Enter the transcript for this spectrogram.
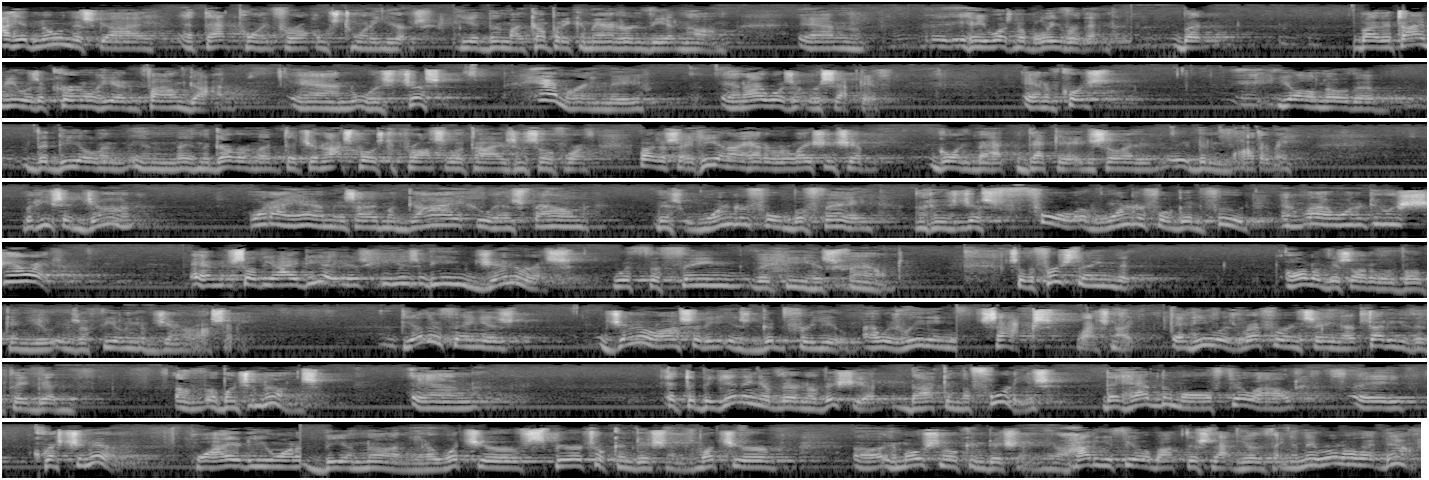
I had known this guy at that point for almost 20 years. He had been my company commander in Vietnam, and he wasn't a believer then. But by the time he was a colonel, he had found God and was just hammering me, and I wasn't receptive. And of course, you all know the the deal in, in, in, the government that you're not supposed to proselytize and so forth. As I say, he and I had a relationship going back decades, so I, it didn't bother me. But he said, John, what I am is I'm a guy who has found this wonderful buffet that is just full of wonderful good food, and what I want to do is share it. And so the idea is he is being generous with the thing that he has found. So the first thing that all of this ought to evoke in you is a feeling of generosity. The other thing is generosity is good for you. I was reading Sacks last night, and he was referencing a study that they did of a bunch of nuns. And at the beginning of their novitiate back in the 40s, they had them all fill out a questionnaire. Why do you want to be a nun? You know, what's your spiritual conditions? What's your uh, emotional condition? You know, how do you feel about this, that, and the other thing? And they wrote all that down.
